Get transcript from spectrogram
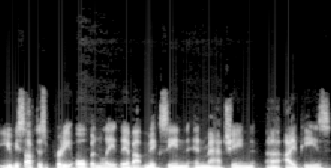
Ubisoft is pretty open lately about mixing and matching uh, IPs.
